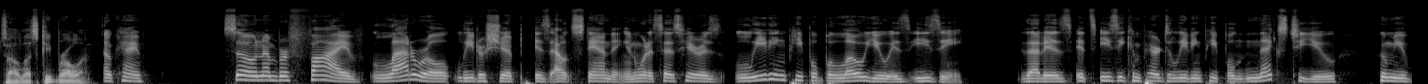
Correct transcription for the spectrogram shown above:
So let's keep rolling. Okay. So, number five, lateral leadership is outstanding. And what it says here is leading people below you is easy. That is, it's easy compared to leading people next to you whom you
